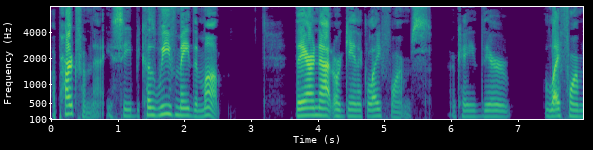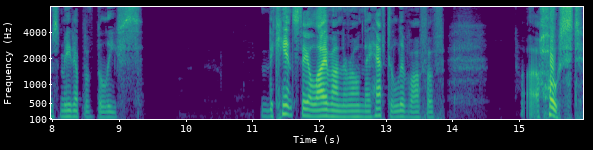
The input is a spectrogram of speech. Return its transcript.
apart from that. You see, because we've made them up, they are not organic life forms. Okay, they're life forms made up of beliefs. They can't stay alive on their own. They have to live off of a host.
